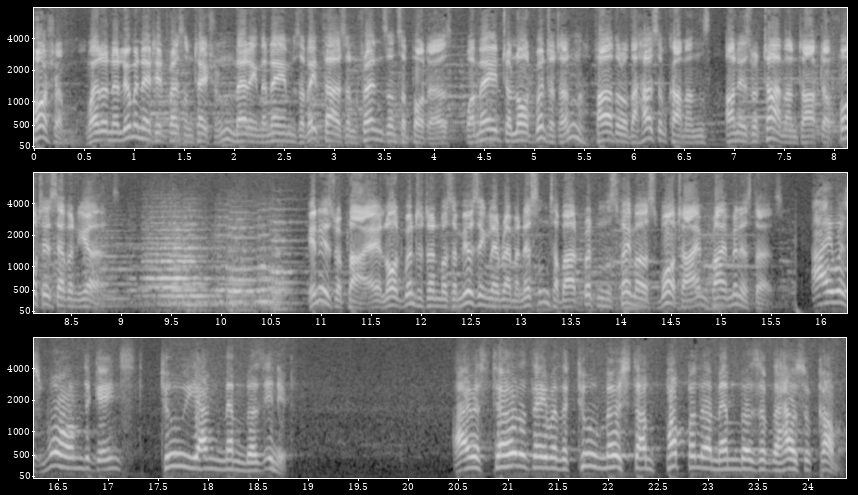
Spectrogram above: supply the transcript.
Horsham, where an illuminated presentation bearing the names of 8,000 friends and supporters were made to Lord Winterton, Father of the House of Commons, on his retirement after 47 years. In his reply, Lord Winterton was amusingly reminiscent about Britain's famous wartime prime ministers. I was warned against two young members in it. I was told that they were the two most unpopular members of the House of Commons,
